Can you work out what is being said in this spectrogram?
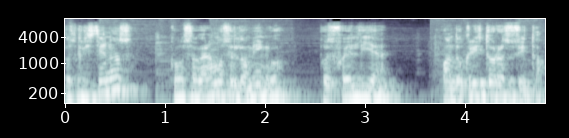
Los cristianos consagramos el domingo, pues fue el día cuando Cristo resucitó.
